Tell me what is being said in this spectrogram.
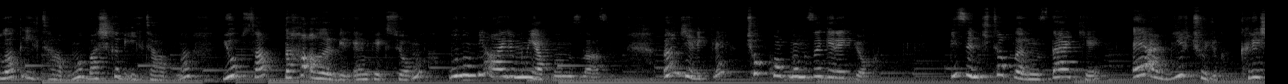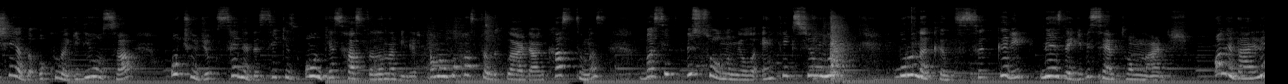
kulak iltihabı mı, başka bir iltihap mı yoksa daha ağır bir enfeksiyon mu? Bunun bir ayrımını yapmamız lazım. Öncelikle çok korkmamıza gerek yok. Bizim kitaplarımız der ki eğer bir çocuk kreşe ya da okula gidiyorsa o çocuk senede 8-10 kez hastalanabilir. Ama bu hastalıklardan kastımız basit üst solunum yolu enfeksiyonu, burun akıntısı, grip, nezle gibi semptomlardır. O nedenle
